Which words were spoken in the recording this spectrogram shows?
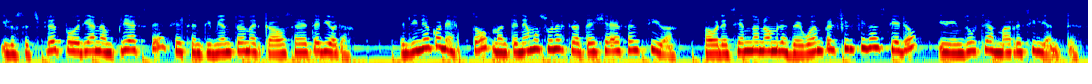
y los spreads podrían ampliarse si el sentimiento de mercado se deteriora. En línea con esto, mantenemos una estrategia defensiva, favoreciendo nombres de buen perfil financiero y de industrias más resilientes.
